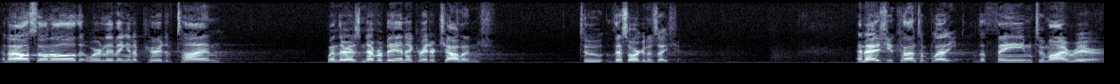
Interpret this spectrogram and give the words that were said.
And I also know that we're living in a period of time when there has never been a greater challenge to this organization. And as you contemplate the theme to my rear,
